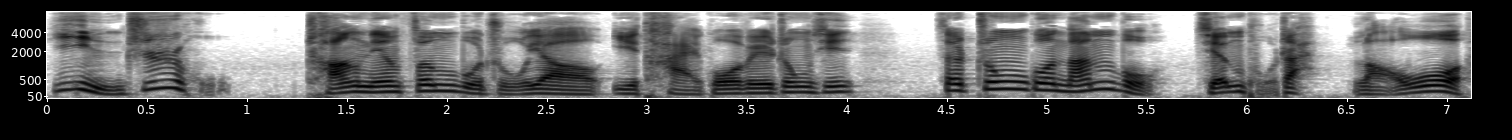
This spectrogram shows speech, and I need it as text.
印支虎常年分布主要以泰国为中心。在中国南部、柬埔寨、老挝、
